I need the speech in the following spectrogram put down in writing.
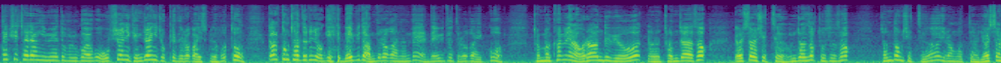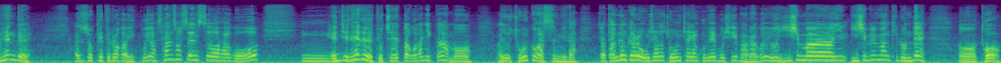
택시 차량임에도 불구하고 옵션이 굉장히 좋게 들어가 있습니다. 보통 깡통 차들은 여기 내비도 안 들어가는데 내비도 들어가 있고 전방 카메라 어라운드 뷰, 어, 전자석, 열선 시트, 운전석, 조수석, 전동 시트 이런 것들, 열선 핸들 아주 좋게 들어가 있고요. 산소 센서하고 음, 엔진 헤드 교체했다고 하니까 뭐 아주 좋을 것 같습니다. 자, 당근카로 오셔서 좋은 차량 구매해 보시기 바라고요. 이건 20만 21만 킬로인데 어, 더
